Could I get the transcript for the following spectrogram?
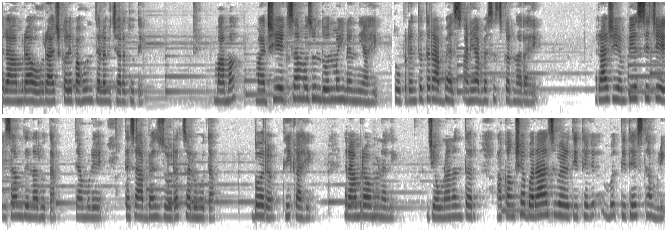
रामराव राजकडे पाहून त्याला विचारत होते. मामा माझी एक्झाम अजून दोन महिन्यांनी आहे. तोपर्यंत तर अभ्यास आणि अभ्यासच करणार आहे. राज एम पी एस सीची एक्झाम देणार होता. त्यामुळे त्याचा अभ्यास जोरात चालू होता. बरं ठीक आहे. रामराव म्हणाले जेवणानंतर आकांक्षा बराच वेळ तिथे ब तिथेच थांबली.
